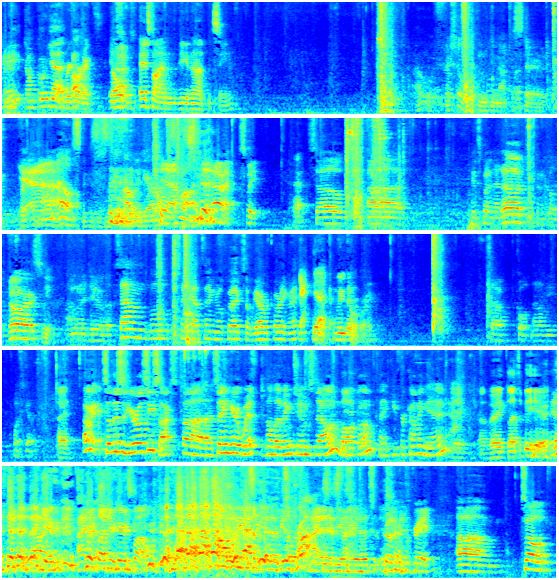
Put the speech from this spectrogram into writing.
Wait, don't go yet. Recording. Oh, It's, it's fine. You cannot be seen. Oh, official looking do not disturb. For Yeah. everyone else, because this is probably your last one. Alright, sweet. So, uh, he's putting that up. He's going to close the door. Sweet. I'm going to do a sound little sync up thing real quick. So, we are recording, right? Yeah. Yeah, we've been recording. So, cool. That'll be put together. Okay. Okay, so this is Your OC Sucks, uh, sitting here with the Living Tombstone. Welcome. Thank you for coming in. I'm very glad to be here. Thank you. I'm very glad you're here as well. Probably happy to be Surprise! It's gonna be great. Um, so,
